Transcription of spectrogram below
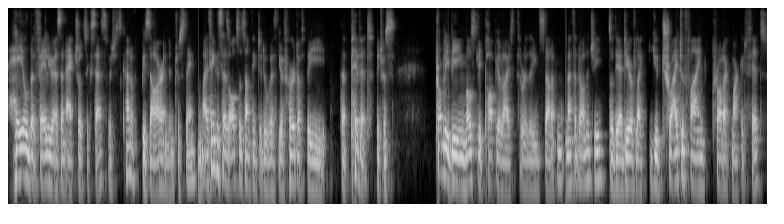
hail the failure as an actual success, which is kind of bizarre and interesting. I think this has also something to do with you've heard of the the pivot, which was probably being mostly popularized through the lean startup methodology. So the idea of like you try to find product market fit,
